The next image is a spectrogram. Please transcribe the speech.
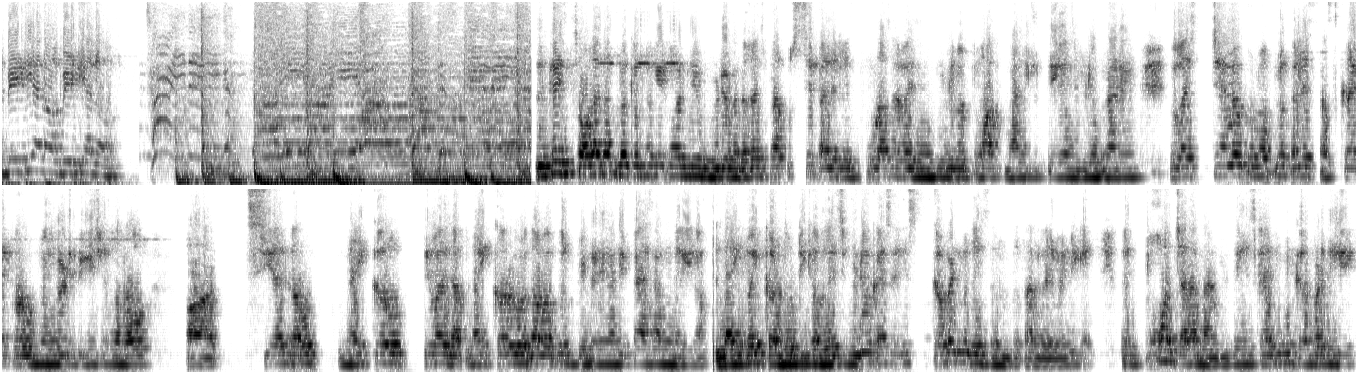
बताओ बेटियाँ लाओ बेटिया लाओ स्वागत आप लोग के एक और न्यू वीडियो में। तो गाइस मैं उससे पहले थोड़ा सा गाइस वीडियो में बहुत मेहनत लगती है वीडियो बनाने में। तो चैनल को आप लोग पहले सब्सक्राइब करो नोटिफिकेशन लगाओ और शेयर करो लाइक करो गाइस आप लाइक करोगे तो आपको कुछ बिगड़ेगा नहीं पैसा नहीं लगेगा। लाइक वाइक कर दो ठीक है गाइस वीडियो कैसा है इस कमेंट में गाइस ज़रूर बताना मेरे ठीक है? बहुत ज़्यादा मेहनत लगती है इसका भी गड़बड़ देखिए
